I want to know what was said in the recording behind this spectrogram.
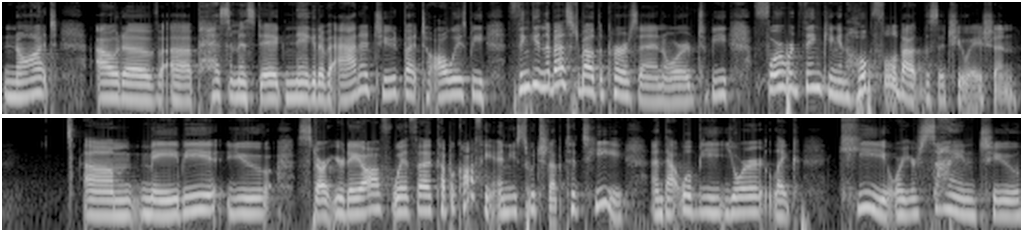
not out of a pessimistic, negative attitude, but to always be thinking the best about the person or to be forward thinking and hopeful about the situation. Um, maybe you start your day off with a cup of coffee and you switch it up to tea, and that will be your like key or your sign to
